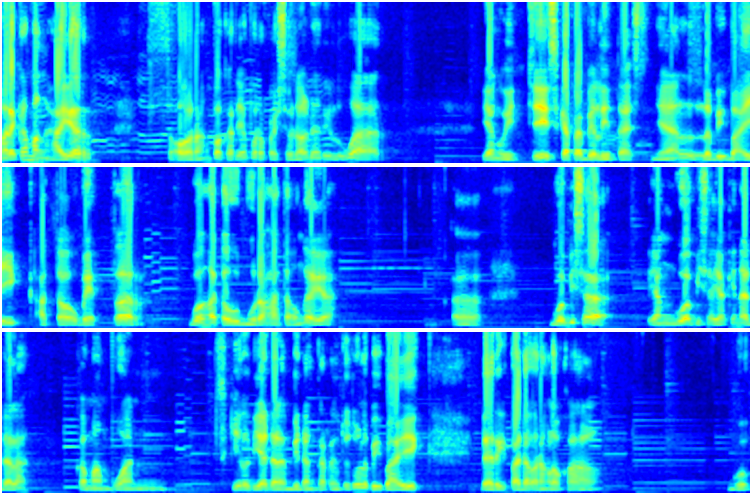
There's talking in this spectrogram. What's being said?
mereka meng-hire seorang pekerja profesional dari luar yang which is kapabilitasnya lebih baik atau better. Gue nggak tahu murah atau enggak ya. Uh, eh, gue bisa yang gue bisa yakin adalah kemampuan skill dia dalam bidang tertentu itu lebih baik daripada orang lokal. Gue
